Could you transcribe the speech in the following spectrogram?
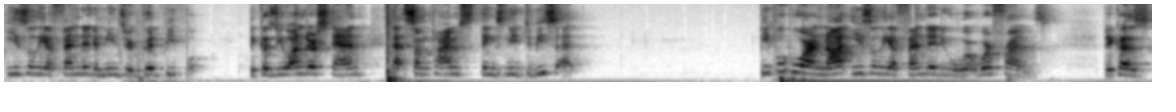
easily offended, it means you're good people because you understand that sometimes things need to be said. People who are not easily offended, we're, we're friends because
